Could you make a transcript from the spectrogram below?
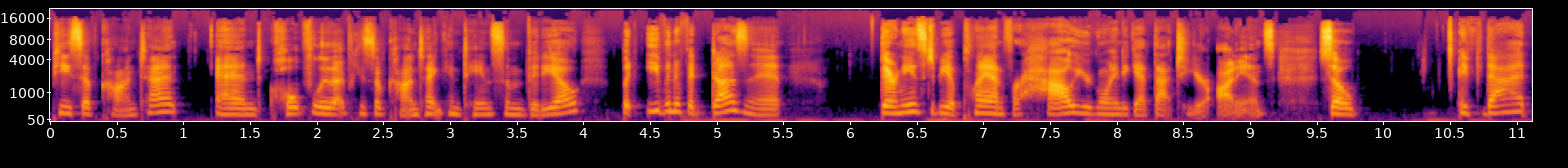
piece of content and hopefully that piece of content contains some video. But even if it doesn't, there needs to be a plan for how you're going to get that to your audience. So if that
